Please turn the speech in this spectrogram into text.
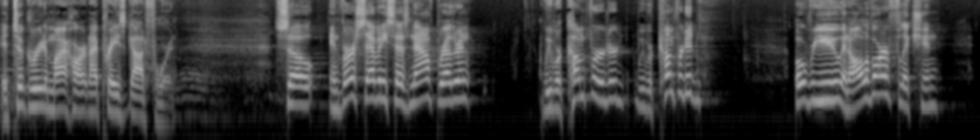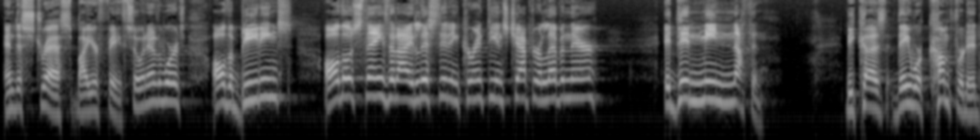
It took root in my heart, and I praise God for it. So in verse 7, he says, Now, brethren, we were comforted, we were comforted over you in all of our affliction and distress by your faith. So, in other words, all the beatings, all those things that I listed in Corinthians chapter 11 there, it didn't mean nothing because they were comforted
